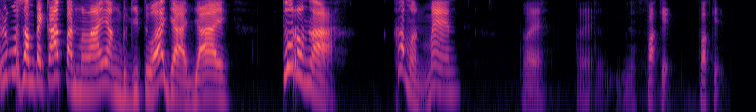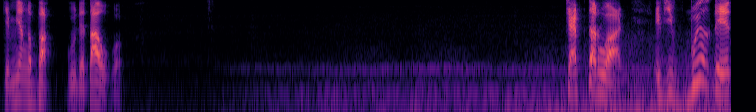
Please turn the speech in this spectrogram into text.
Lu mau sampai kapan melayang begitu aja anjay? Turunlah. Come on man. Oh, fuck it fuck it. Game yang ngebug gue udah tahu kok Chapter 1 If you build it,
